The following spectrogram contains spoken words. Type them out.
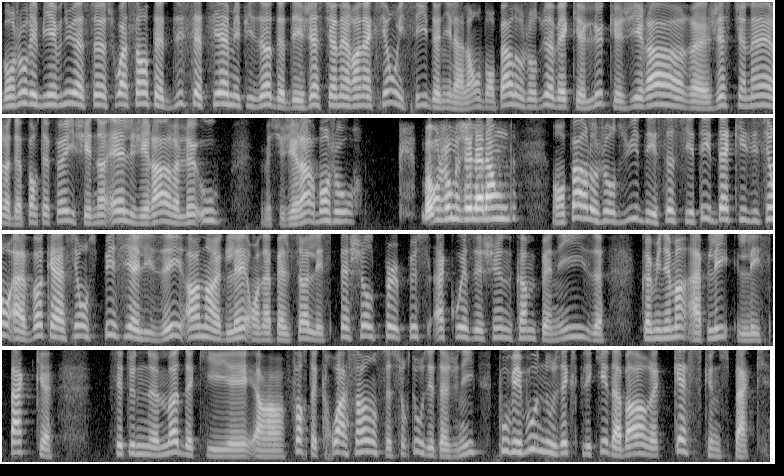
Bonjour et bienvenue à ce 77e épisode des Gestionnaires en Action. Ici Denis Lalonde. On parle aujourd'hui avec Luc Girard, gestionnaire de portefeuille chez Noël Girard Lehoux. Monsieur Girard, bonjour. Bonjour, Monsieur Lalonde. On parle aujourd'hui des sociétés d'acquisition à vocation spécialisée. En anglais, on appelle ça les Special Purpose Acquisition Companies, communément appelées les SPAC. C'est une mode qui est en forte croissance, surtout aux États-Unis. Pouvez-vous nous expliquer d'abord qu'est-ce qu'une SPAC?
